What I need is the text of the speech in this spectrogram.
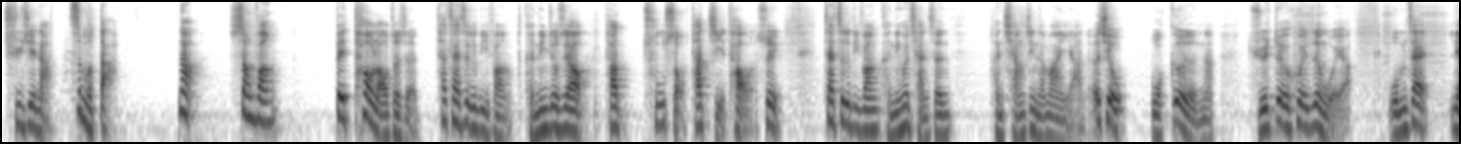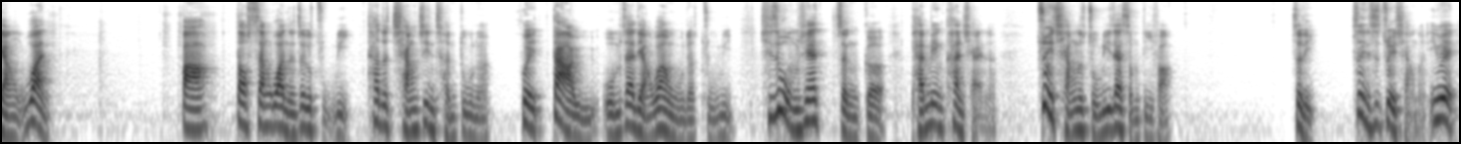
区间啊这么大，那上方。被套牢的人，他在这个地方肯定就是要他出手，他解套了，所以在这个地方肯定会产生很强劲的卖压的。而且我个人呢，绝对会认为啊，我们在两万八到三万的这个阻力，它的强劲程度呢，会大于我们在两万五的阻力。其实我们现在整个盘面看起来呢，最强的阻力在什么地方？这里。这里是最强的，因为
